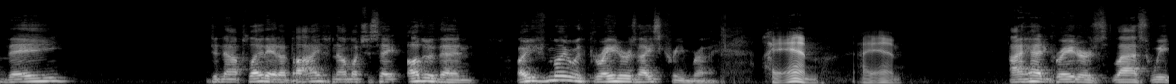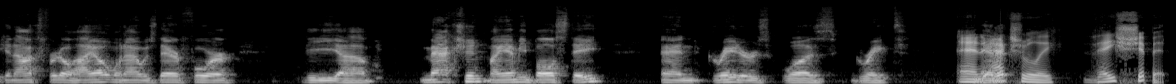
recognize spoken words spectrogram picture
they did not play. They had a bye. Not much to say other than, are you familiar with Graeter's ice cream, Brian? I am. I am. I had Graeter's last week in Oxford, Ohio, when I was there for the uh, MACtion, Miami Ball State, and Graeter's was great. And Get it? actually, they ship it.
